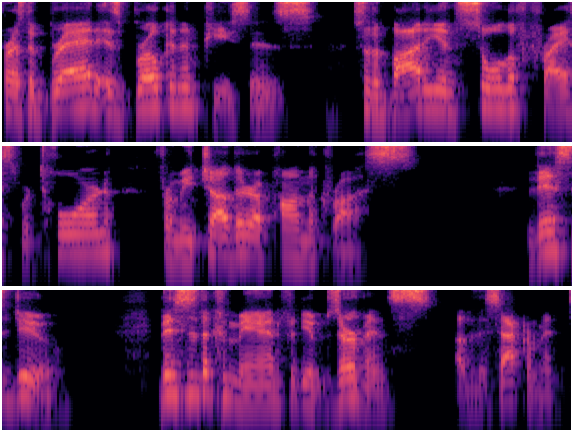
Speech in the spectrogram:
For as the bread is broken in pieces, so the body and soul of Christ were torn from each other upon the cross. This do. This is the command for the observance of the sacrament.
